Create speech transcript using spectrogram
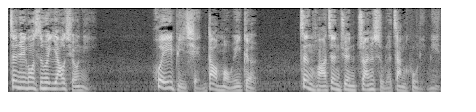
证券公司会要求你汇一笔钱到某一个正华证券专属的账户里面。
